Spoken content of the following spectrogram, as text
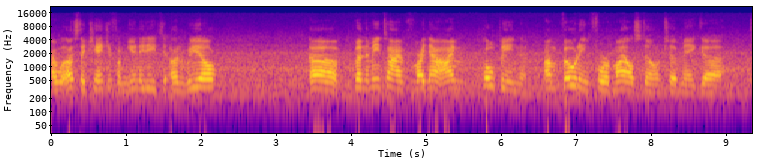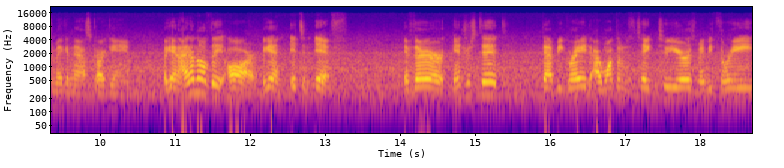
Unless they change it from Unity to Unreal. Uh, but in the meantime, right now, I'm hoping, I'm voting for Milestone to make a, to make a NASCAR game. Again, I don't know if they are. Again, it's an if if they're interested, that'd be great. I want them to take two years, maybe three,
